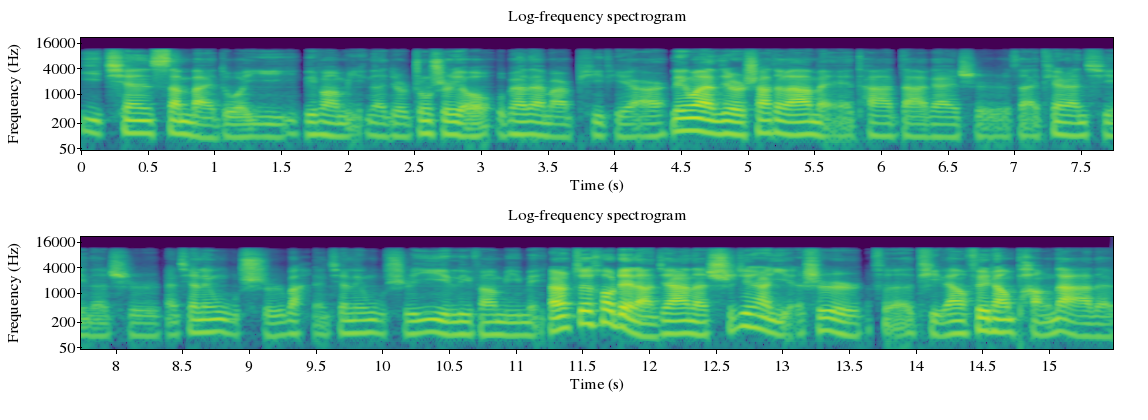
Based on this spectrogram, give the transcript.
一千三百多亿立方米，那就是中石油股票代码 PTR，另外就是沙特阿美，它大概是在天然气呢是两千零五十吧，两千零五十亿立方米每，当然最后这两。家呢，实际上也是呃体量非常庞大的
